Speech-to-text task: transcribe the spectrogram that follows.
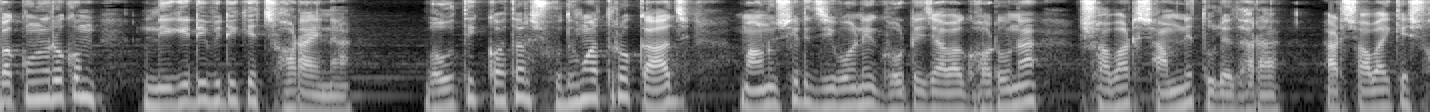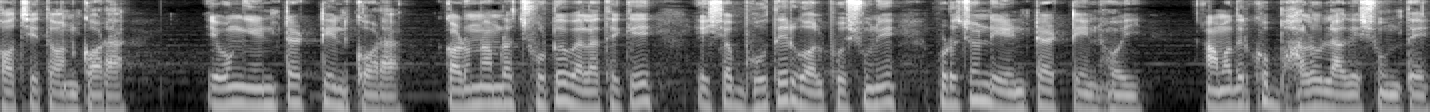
বা কোনো রকম নেগেটিভিটিকে ছড়ায় না। ভৌতিক কথার শুধুমাত্র কাজ মানুষের জীবনে ঘটে যাওয়া ঘটনা সবার সামনে তুলে ধরা আর সবাইকে সচেতন করা এবং এন্টারটেন করা। কারণ আমরা ছোটোবেলা থেকে এইসব ভূতের গল্প শুনে প্রচণ্ড এন্টারটেন হই। আমাদের খুব ভালো লাগে শুনতে।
